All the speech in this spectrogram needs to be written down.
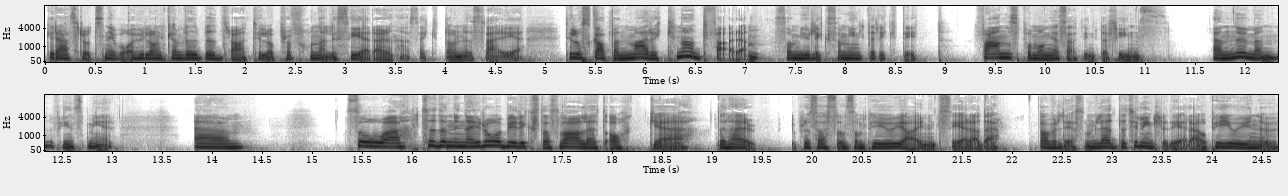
gräsrotsnivå? Hur långt kan vi bidra till att professionalisera den här sektorn i Sverige? Till att skapa en marknad för den, som ju liksom inte riktigt fanns på många sätt, inte finns ännu, men det finns mer. Um, så tiden i Nairobi, riksdagsvalet och uh, den här processen som PO och jag initierade, var väl det som ledde till Inkludera. Och PO är ju nu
